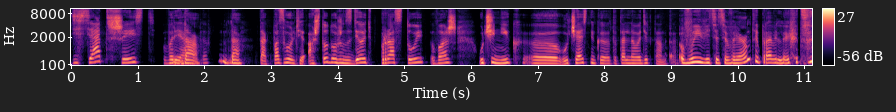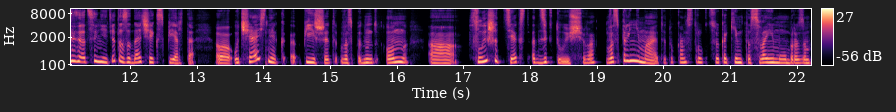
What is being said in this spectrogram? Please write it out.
56 вариантов. Да. Так, позвольте, а что должен сделать простой ваш ученик, э, участник э, тотального диктанта? Выявить эти варианты и правильно их оц- оценить. Это задача эксперта. Э, Участник э, пишет, он слышит текст от диктующего, воспринимает эту конструкцию каким-то своим образом,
